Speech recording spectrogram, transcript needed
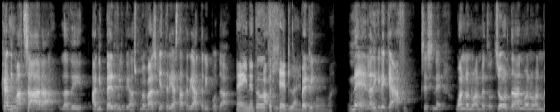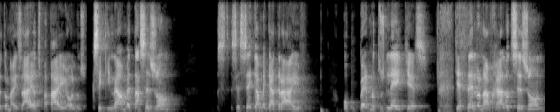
Κάνει ματσάρα, δηλαδή ανυπέρβλητη, ας πούμε. Βάζει και τρία στα τρία τρίποντα. ναι, είναι το, το Αφού headline. παίρνει- ας πούμε. Ναι, δηλαδή είναι και αφού ξέρεις είναι one on one με τον Jordan, one on one με τον Isaiah, τους πατάει όλους. Ξεκινάω μετά σεζόν σε Sega Mega Drive όπου παίρνω τους Lakers και θέλω να βγάλω τη σεζόν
